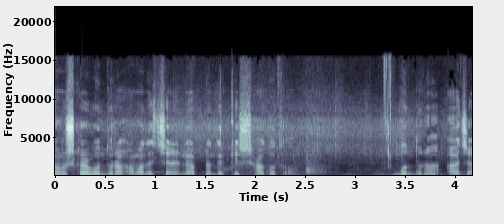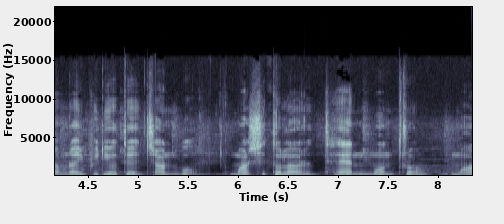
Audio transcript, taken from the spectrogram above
নমস্কার বন্ধুরা, আমাদের চ্যানেলে আপনাদেরকে স্বাগত। বন্ধুরা, আজ আমরা এই ভিডিওতে জানব মা শীতলার ধ্যান মন্ত্র, মা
